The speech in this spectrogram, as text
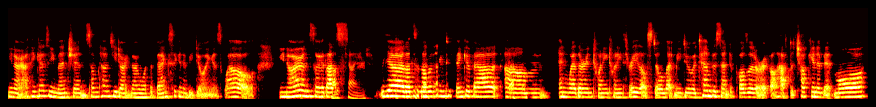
You know, I think as you mentioned, sometimes you don't know what the banks are going to be doing as well, you know, and so that's change. Yeah, that's another thing to think about. Um, and whether in 2023 they'll still let me do a 10% deposit or if I'll have to chuck in a bit more.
